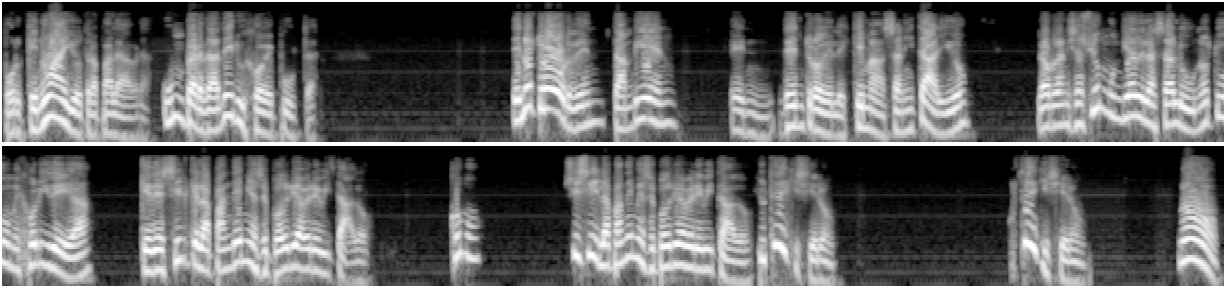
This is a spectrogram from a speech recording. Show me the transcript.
Porque no hay otra palabra. Un verdadero hijo de puta. En otro orden, también en, dentro del esquema sanitario, la Organización Mundial de la Salud no tuvo mejor idea que decir que la pandemia se podría haber evitado. ¿Cómo? Sí, sí, la pandemia se podría haber evitado. ¿Y ustedes qué hicieron? ¿Ustedes qué hicieron? No,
